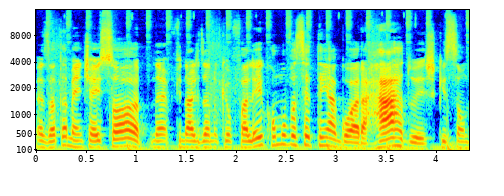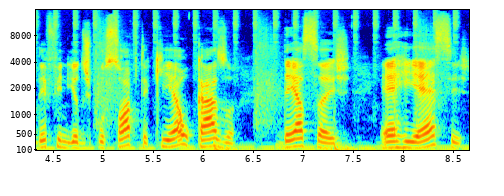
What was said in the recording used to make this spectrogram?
Exatamente. Aí só né, finalizando o que eu falei, como você tem agora hardwares que são definidos por software, que é o caso dessas RS,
